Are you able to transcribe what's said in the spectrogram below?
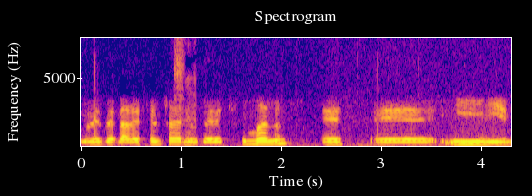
desde la defensa de los derechos humanos. Este, y,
